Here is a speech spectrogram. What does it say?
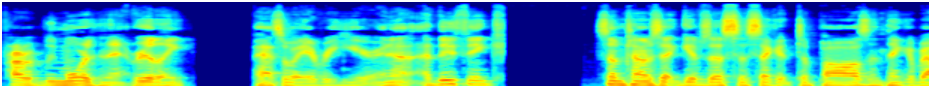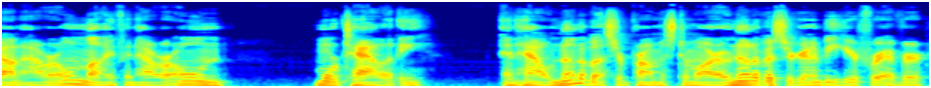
Probably more than that, really, pass away every year. And I, I do think sometimes that gives us a second to pause and think about our own life and our own mortality and how none of us are promised tomorrow. None of us are going to be here forever.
